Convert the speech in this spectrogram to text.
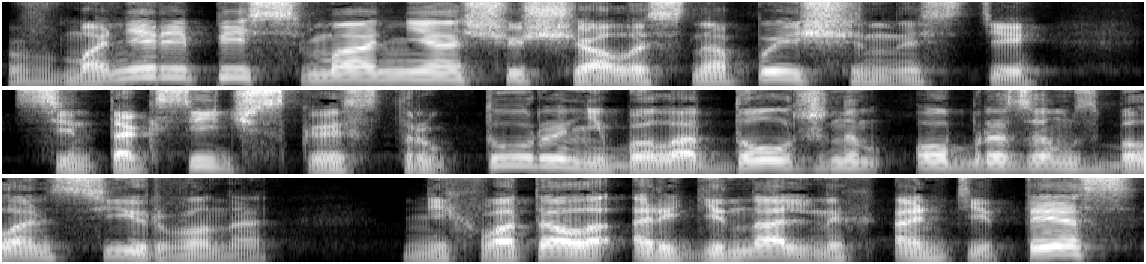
в манере письма не ощущалось напыщенности, синтаксическая структура не была должным образом сбалансирована, не хватало оригинальных антитез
